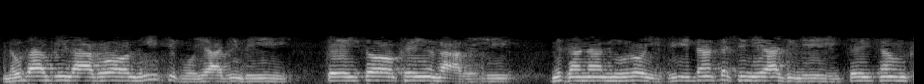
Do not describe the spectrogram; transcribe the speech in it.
မနုဿာပရိလာဘောလိဖြစ်ကိုရခြင်းသည်ဂိစ္ဆောခိယလာပေ၏ မိသနာလူတို့ဤဒီတံသက်ရှင်ရခြင်းဤသိချံခ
